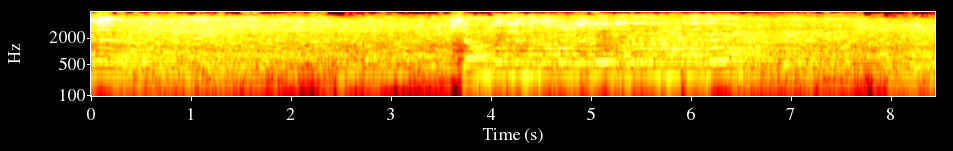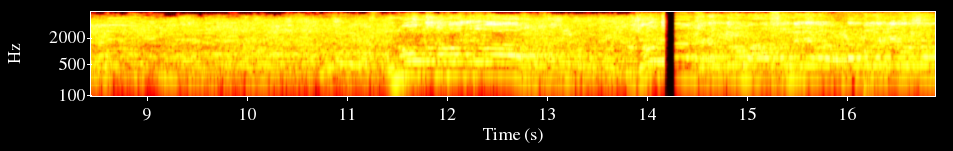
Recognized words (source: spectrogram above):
ಇದೆ ಶಾಂತತೆಯನ್ನು ಕಾಪಾಡಬೇಕು, ಗದ್ದಲವನ್ನು ಮಾಡಬಾರ್ದು. ನೂತನವಾಗಿರುವ ಜೋಡಿ ಜಗದ್ಗುರು ಮಹಾಸನ್ನಿಧಿಯವರ ಅಡ್ಡಪಲ್ಲಕ್ಕಿ ಉತ್ಸವ.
